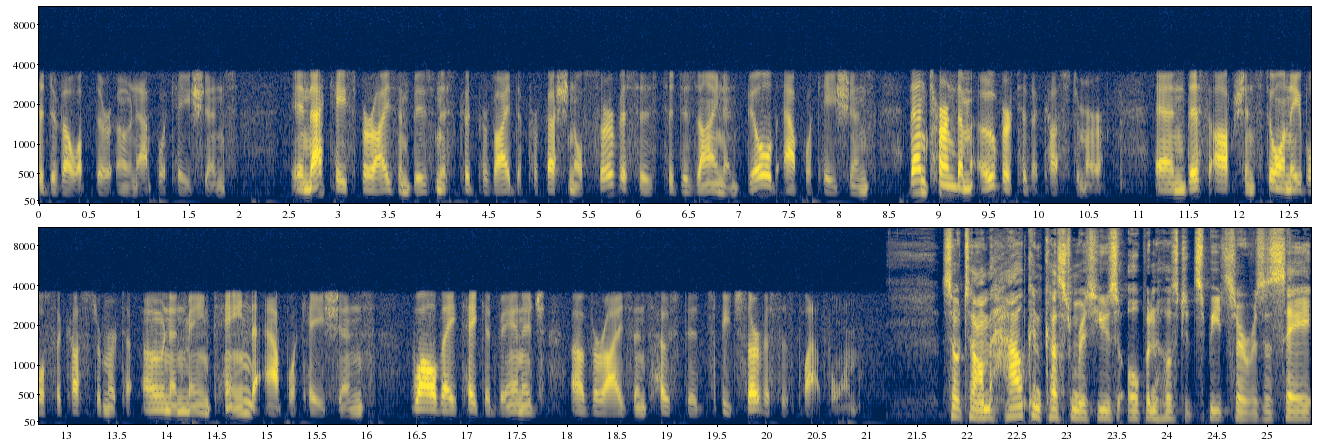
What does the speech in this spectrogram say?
to develop their own applications. In that case, Verizon Business could provide the professional services to design and build applications, then turn them over to the customer. And this option still enables the customer to own and maintain the applications while they take advantage of Verizon's hosted speech services platform. So, Tom, how can customers use open hosted speech services, say,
